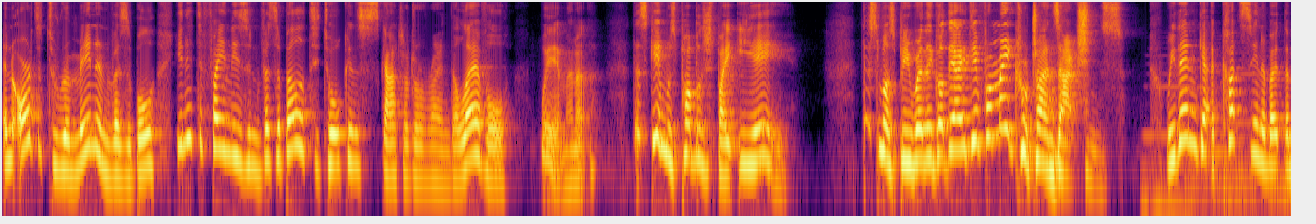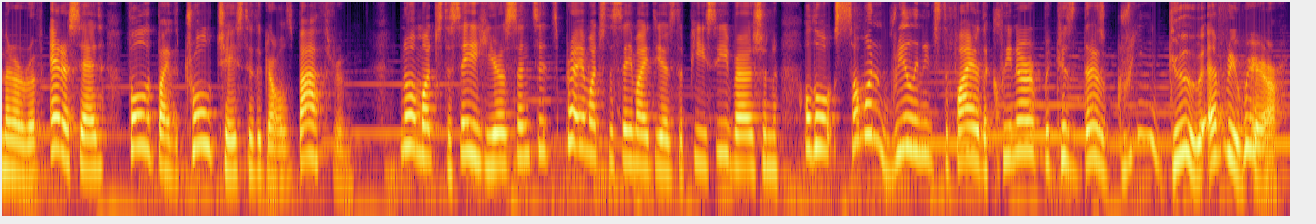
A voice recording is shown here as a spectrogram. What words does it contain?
in order to remain invisible, you need to find these invisibility tokens scattered around the level. Wait a minute. This game was published by EA. This must be where they got the idea for microtransactions. We then get a cutscene about the Mirror of Erised, followed by the troll chase to the girls' bathroom. Not much to say here since it's pretty much the same idea as the PC version, although someone really needs to fire the cleaner because there's green goo everywhere.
